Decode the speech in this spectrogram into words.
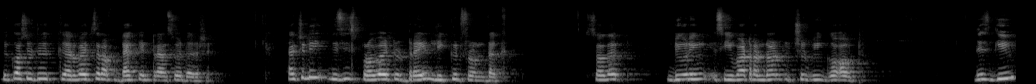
because it is curvature of deck in transverse direction. Actually, this is provided to drain liquid from deck so that during seawater and all it should be go out. This give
